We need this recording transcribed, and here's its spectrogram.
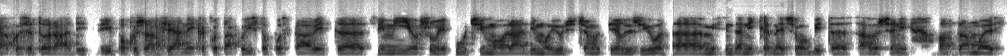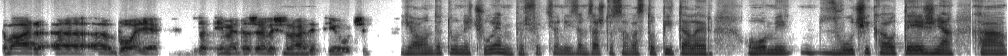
kako se to radi. I pokušavam se ja nekako tako isto postaviti. E, svi mi još uvijek učimo, radimo i učit ćemo cijeli život. E, mislim da nikad nećemo biti savršeni, ali samo je stvar volje za time da želiš mhm. raditi i učiti. Ja onda tu ne čujem perfekcionizam, zašto sam vas to pitala, jer ovo mi zvuči kao težnja ka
